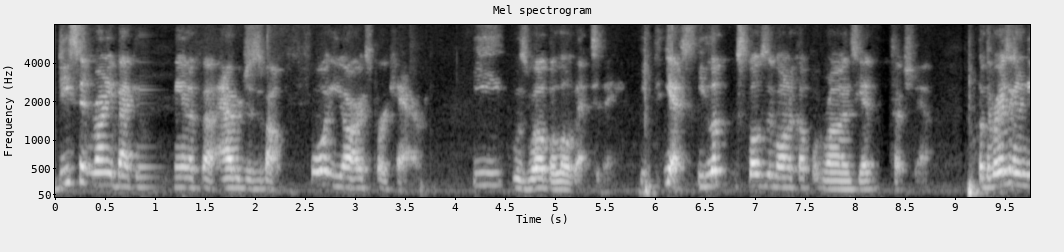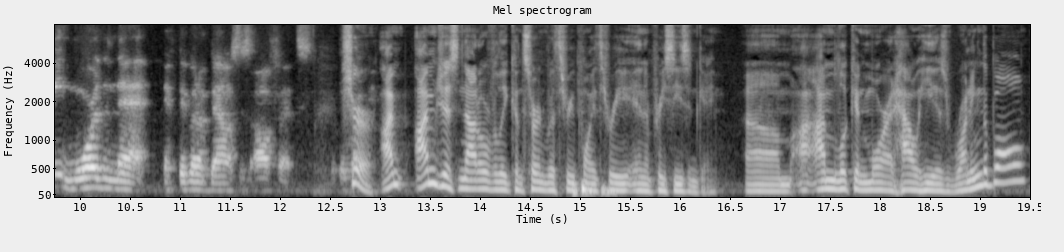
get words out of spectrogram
decent running back in the NFL averages about four yards per carry. He was well below that today. Yes, he looked explosive on a couple runs. He had a touchdown. But the Raiders are going to need more than that if they're going to balance this offense. Sure, I'm I'm just not overly concerned with 3.3 in a preseason game. Um, I, am looking more at how he is running the ball,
